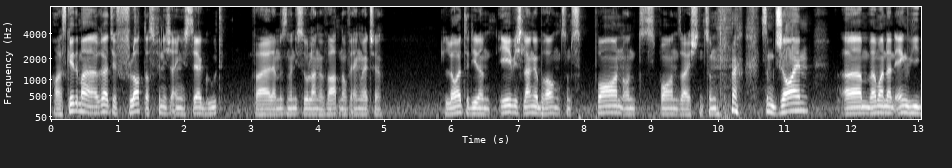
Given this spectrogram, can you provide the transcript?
Aber es geht immer relativ flott, das finde ich eigentlich sehr gut. Weil da müssen wir nicht so lange warten auf irgendwelche Leute, die dann ewig lange brauchen zum Spawn und Spawn, sag ich schon, zum, zum Join. Ähm, wenn man dann irgendwie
